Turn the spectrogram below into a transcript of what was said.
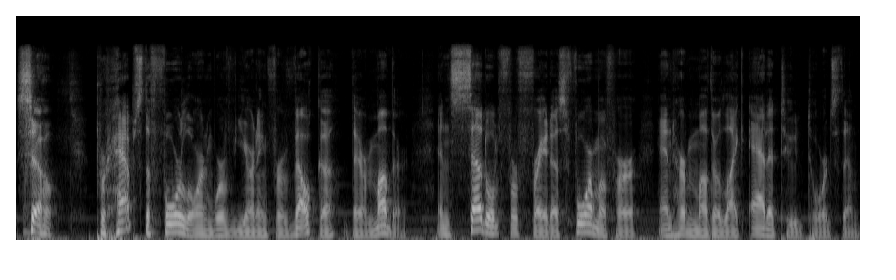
So, perhaps the forlorn were yearning for Velka, their mother, and settled for Friede's form of her and her mother like attitude towards them.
